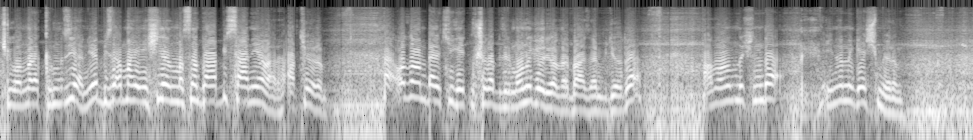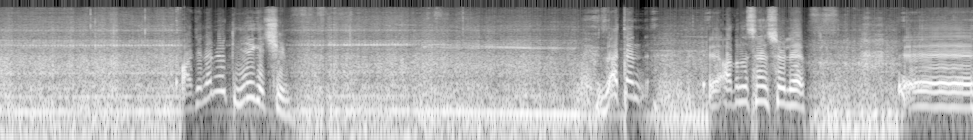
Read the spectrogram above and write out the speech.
Çünkü onlara kırmızı yanıyor. Biz ama yeşil yanmasına daha bir saniye var. Atıyorum. Ha, o zaman belki geçmiş olabilirim. Onu görüyorlar bazen videoda. Ama onun dışında inanın geçmiyorum. Acelem yok ki niye geçeyim? Zaten e, adını sen söyle. E,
